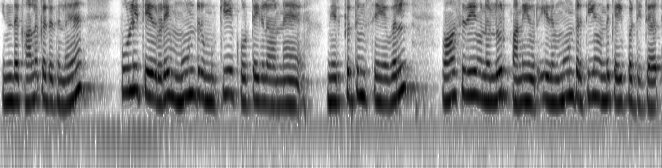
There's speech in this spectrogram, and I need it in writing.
இந்த காலகட்டத்தில் பூலித்தேவருடைய மூன்று முக்கிய கோட்டைகளான நெற்கட்டும் சேவல் வாசுதேவநல்லூர் பனையூர் இது மூன்றத்தையும் வந்து கைப்பற்றிட்டார்.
